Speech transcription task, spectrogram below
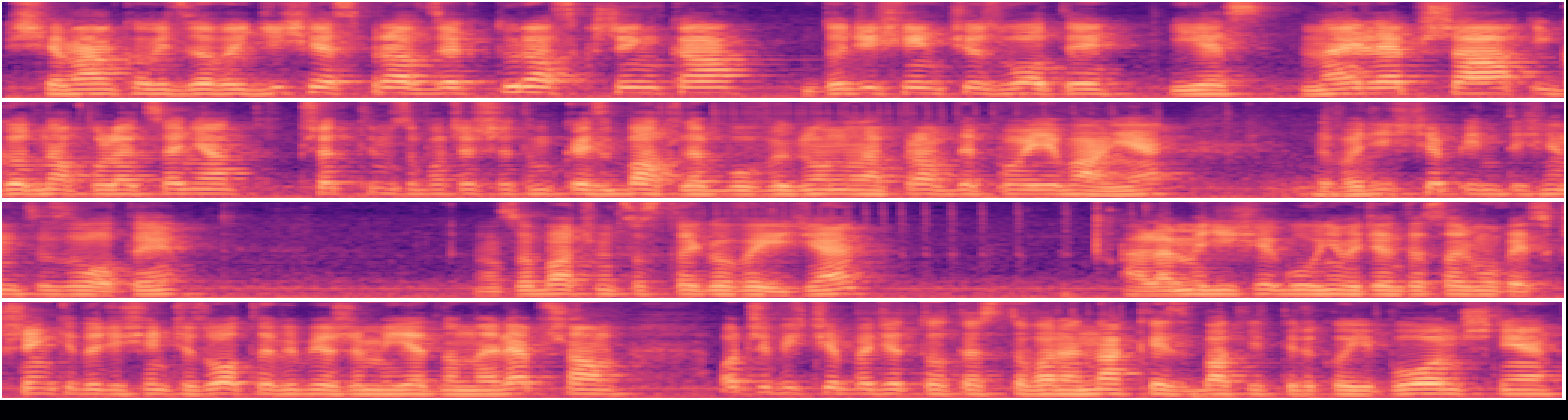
Siemanko widzowie, dzisiaj sprawdzę, która skrzynka do 10 zł jest najlepsza i godna polecenia. Przed tym zobaczę jeszcze ten case battle, bo wygląda naprawdę pojebanie. 25 tysięcy złotych. No zobaczmy co z tego wyjdzie. Ale my dzisiaj głównie będziemy testować, mówię, skrzynki do 10 zł, wybierzemy jedną najlepszą. Oczywiście będzie to testowane na case battle tylko i wyłącznie.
